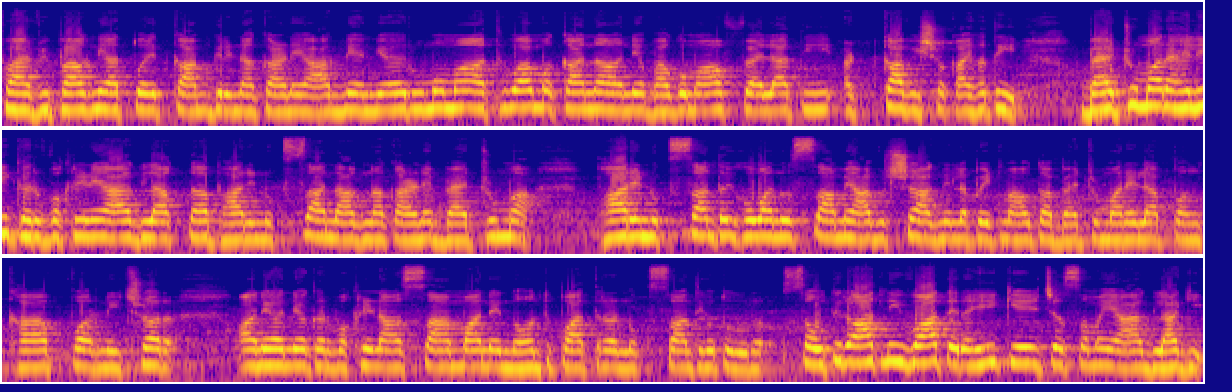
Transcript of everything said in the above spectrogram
ફાયર વિભાગની આ ત્વરિત કામગીરીના કારણે આગને અન્ય રૂમોમાં અથવા મકાનના અન્ય ભાગોમાં ફેલાતી અટકાવી શકાઈ હતી. બેડરૂમમાં રહેલી ઘરવખરીને આગ લાગતા ભારે નુકસાન આગના કારણે બેડરૂમમાં ભારે નુકસાન થયું હોવાનું સામે આવ્યું છે. આગની લપેટમાં આવતા બેડરૂમમાં રહેલા પંખા, ફર્નિચર અને અન્ય ઘરવખરીના સામાનને નોંધપાત્ર નુકસાન થયું હતું. સૌથી રાહતની વાત રહી કે જે સમયે આગ લાગી.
